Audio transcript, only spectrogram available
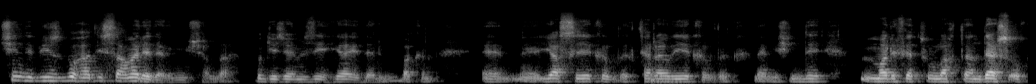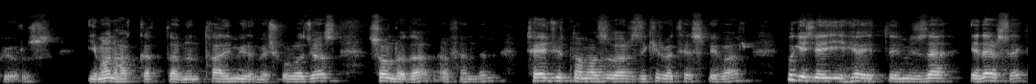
Şimdi biz bu hadise amel edelim inşallah. Bu gecemizi ihya edelim. Bakın e, e, yatsıyı kıldık, teravih'i kıldık. Değil mi? Şimdi marifetullah'tan ders okuyoruz. İman hakikatlarının talimiyle meşgul olacağız. Sonra da efendim teheccüd namazı var, zikir ve tesbih var. Bu geceyi ihya ettiğimizde edersek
